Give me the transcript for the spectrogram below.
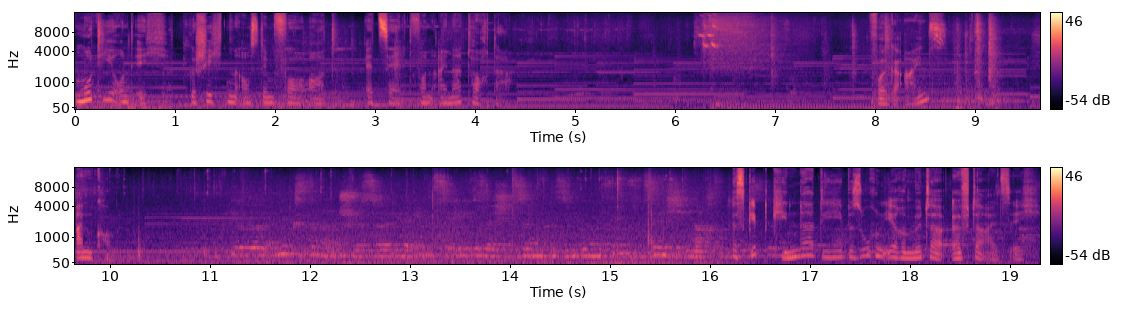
Mutti und ich, Geschichten aus dem Vorort, erzählt von einer Tochter. Folge 1 Ankommen. Es gibt Kinder, die besuchen ihre Mütter öfter als ich.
